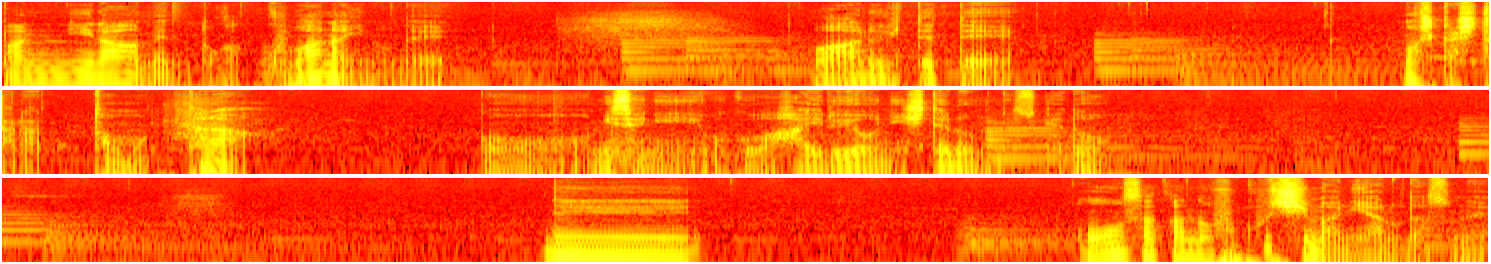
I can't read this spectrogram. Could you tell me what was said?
繁にラーメンとか食わないので歩いててもしかしたらと思ったらこう店に僕は入るようにしてるんですけど。で大阪の福島にあるですね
